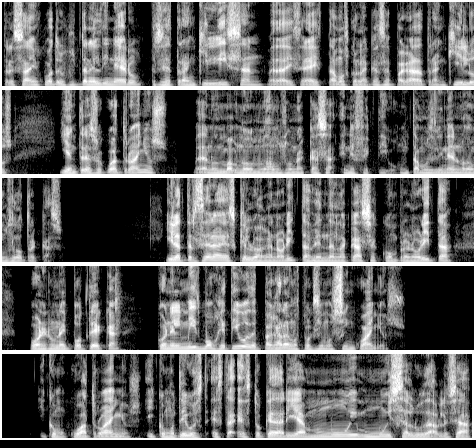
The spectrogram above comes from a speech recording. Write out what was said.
tres años, cuatro juntan el dinero, se tranquilizan, ¿verdad? Dicen, estamos con la casa pagada tranquilos. Y en tres o cuatro años Nos, nos damos a una casa en efectivo. Juntamos el dinero nos damos a la otra casa. Y la tercera es que lo hagan ahorita, vendan la casa, compran ahorita, ponen una hipoteca con el mismo objetivo de pagar en los próximos cinco años. Y como cuatro años. Y como te digo, esto quedaría muy, muy saludable. O sea,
